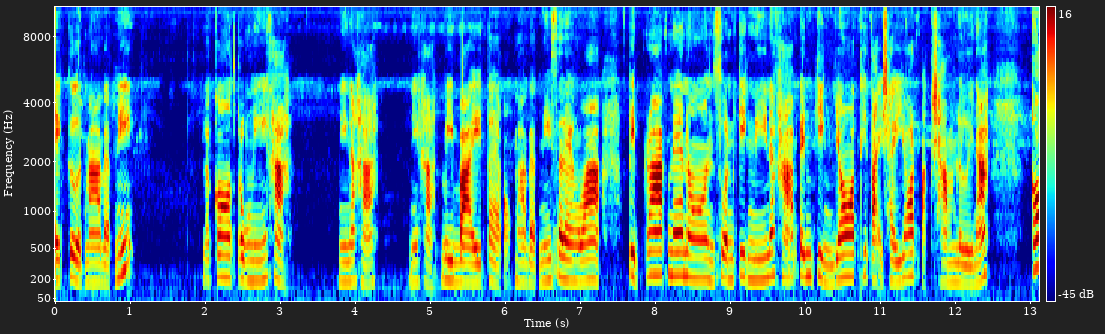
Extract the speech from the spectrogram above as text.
ล็กๆ เกิดมาแบบนี้ แล้วก็ตรงนี้ค่ะ นี่นะคะ นี่ค่ะ มีใบแตกออกมาแบบนี้แสดงว่าติดรากแน่นอน ส่วนกิ่งนี้นะคะ เป็นกิ่งยอดที่ไต่ใช้ยอดปักชำเลยนะ ก็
